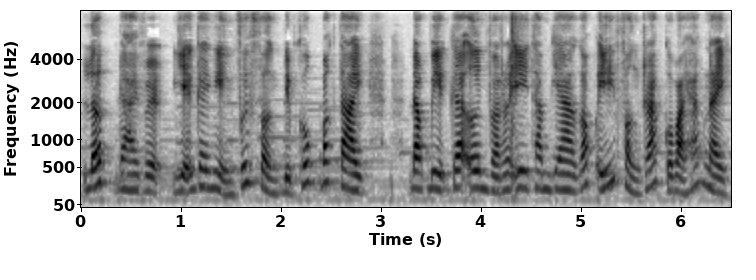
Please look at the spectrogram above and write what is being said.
Love Diver dễ gây nghiện với phần điệp khúc bắt tai, đặc biệt Gaon và Rai e tham gia góp ý phần rap của bài hát này.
